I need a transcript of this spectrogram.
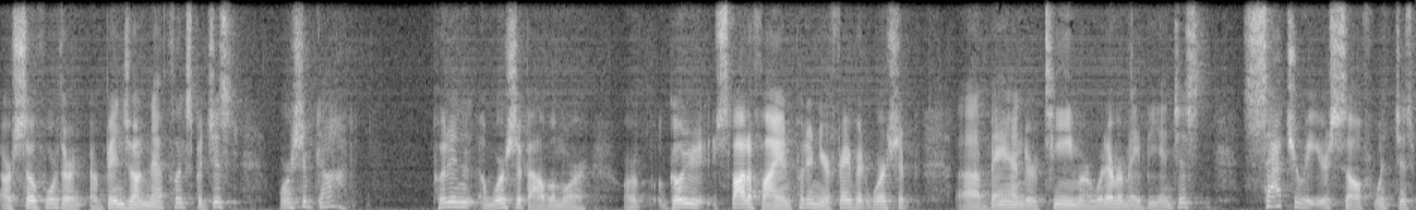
or so forth or, or binge on Netflix, but just worship God. Put in a worship album or or go to Spotify and put in your favorite worship uh, band or team or whatever it may be, and just saturate yourself with just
